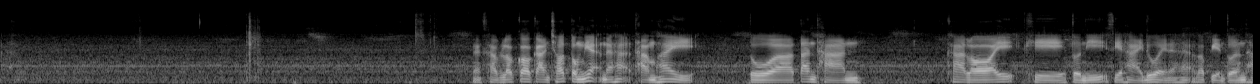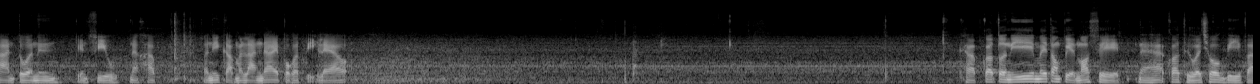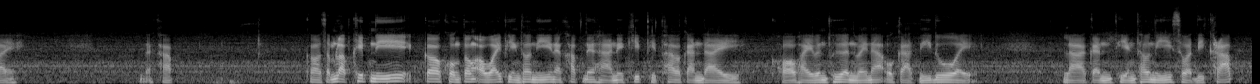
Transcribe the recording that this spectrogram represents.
นะครับแล้วก็การช็อตตรงเนี้ยนะฮะทำให้ตัวต้านทานค่าร้อย K ตัวนี้เสียหายด้วยนะฮะก็เปลี่ยนตัวต้านทานตัวหนึ่งเปลี่ยนฟิวนะครับตอนนี้กลับมารันได้ปกติแล้วครับก็ตัวนี้ไม่ต้องเปลี่ยนมอสเฟตนะฮะก็ถือว่าโชคดีไปนะครับ ก็สำหรับคลิปนี้ก็คงต้องเอาไว้เพียงเท่านี้นะครับ เนื้อหาในคลิปผิดพลาดประการใด ขออภัยเพื่อนๆไว้ณโอกาสนี้ด้วย ลากันเพียงเท่านี้ สวัสดีครับ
